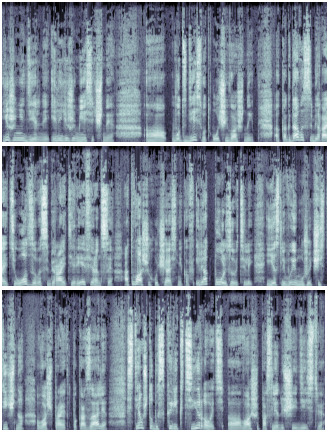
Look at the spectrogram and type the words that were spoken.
еженедельные или ежемесячные, э, вот здесь вот очень важны. Когда вы собираетесь собираете отзывы, собираете референсы от ваших участников или от пользователей, если вы им уже частично ваш проект показали, с тем, чтобы скорректировать а, ваши последующие действия,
